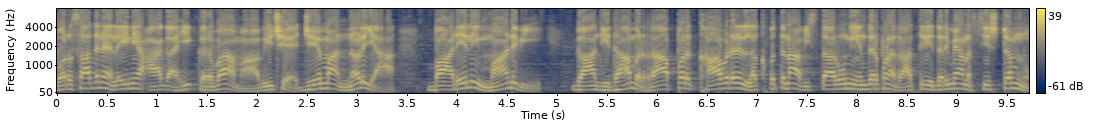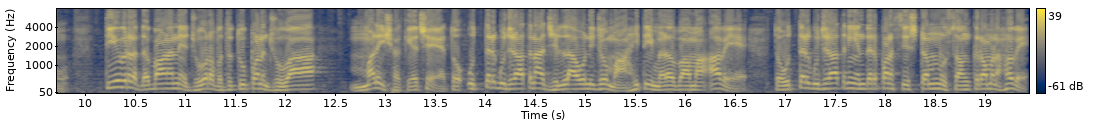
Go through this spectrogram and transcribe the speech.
વરસાદને લઈને આગાહી કરવામાં આવી છે. જેમાં નળિયા, બાડેલી માંડવી, ગાંધીધામ, રાપર, ખાવડ અને લખપતના વિસ્તારોની અંદર પણ રાત્રિ દરમિયાન સિસ્ટમનું તીવ્ર દબાણ અને જોર વધતું પણ જોવા મળી શકે છે. તો ઉત્તર ગુજરાતના જિલ્લાઓની જો માહિતી મેળવવામાં આવે, તો ઉત્તર ગુજરાતની અંદર પણ સિસ્ટમનું સંક્રમણ હવે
